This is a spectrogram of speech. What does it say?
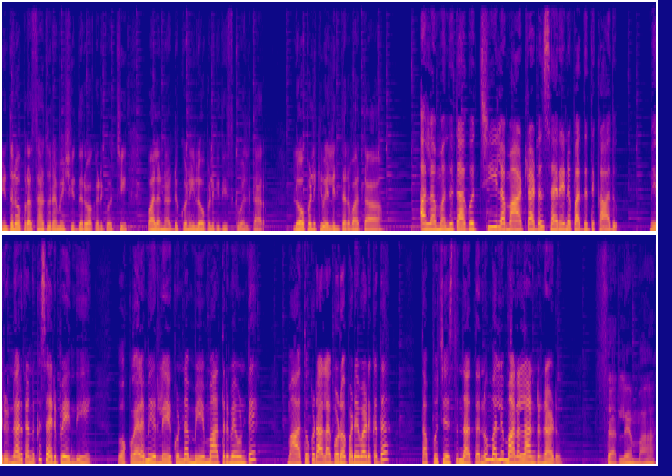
ఇంతలో ప్రసాద్ రమేష్ ఇద్దరు అక్కడికి వచ్చి వాళ్ళని అడ్డుకొని లోపలికి తీసుకువెళ్తారు. లోపలికి వెళ్ళిన తర్వాత అలా మందు తాగొచ్చి ఇలా మాట్లాడడం సరైన పద్ధతి కాదు. మీరున్నారు కనుక సరిపోయింది. ఒకవేళ మీరు లేకుండా మేం మాత్రమే ఉంటే మాతో కూడా అలా గొడవ పడేవాడు కదా. తప్పు చేస్తుంది అతను మళ్ళీ మనల్ని అంటున్నాడు. సర్లే అమ్మా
